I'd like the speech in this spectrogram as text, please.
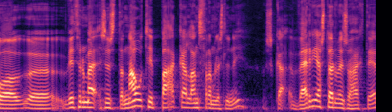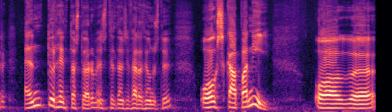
Og uh, við þurfum að, semst, að ná tilbaka landsframleyslunni verja störf eins og hægt er endur heimta störf eins og til dæmis í ferðarþjónustu og skapa ný. Og uh,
